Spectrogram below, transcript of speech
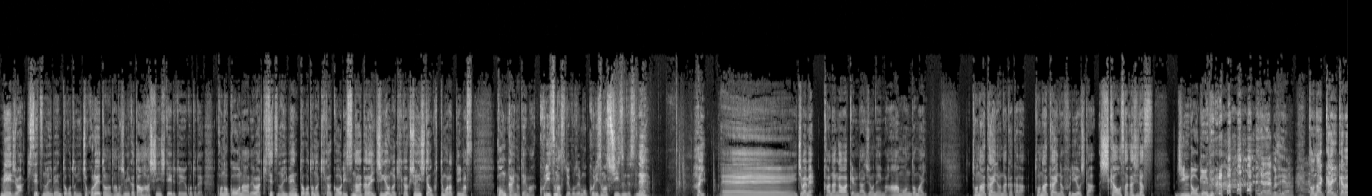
明治は季節のイベントごとにチョコレートの楽しみ方を発信しているということで、このコーナーでは季節のイベントごとの企画をリスナーから一行の企画書にして送ってもらっています。今回のテーマはクリスマスということで、もうクリスマスシーズンですね。はい。えー、1枚目。神奈川県ラジオネームアーモンドマイ。トナカイの中からトナカイのふりをした鹿を探し出す人狼ゲーム。ややこしいやん。トナカイから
